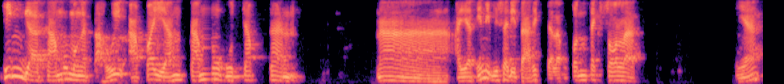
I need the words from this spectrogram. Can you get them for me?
Hingga kamu mengetahui apa yang kamu ucapkan. Nah, ayat ini bisa ditarik dalam konteks sholat. Ya,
